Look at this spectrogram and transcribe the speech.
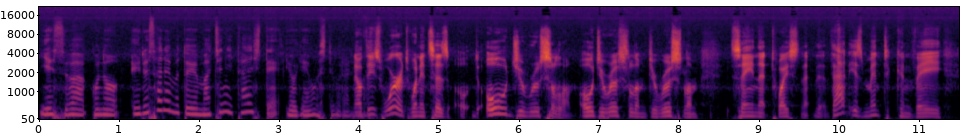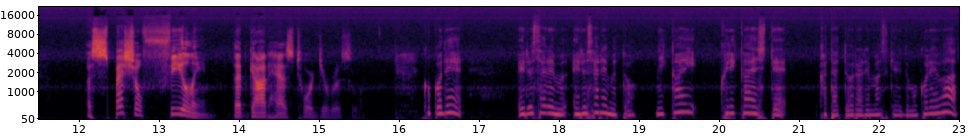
イエスはこのエルサレムという町に対して予言をしておられ Now, ます these words, when it says, O, o Jerusalem, O Jerusalem, Jerusalem, saying that twice, that, that is meant to convey a special feeling that God has toward Jerusalem. ここでエルサレムエルサレムと2回繰り返して語っておられますけれどもこれは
